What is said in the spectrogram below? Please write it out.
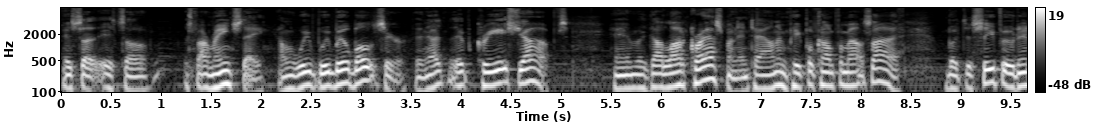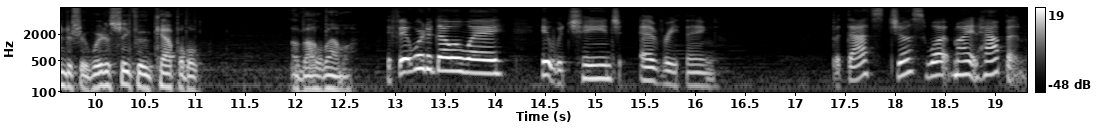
it's a, it's a, it's our mainstay. I mean, we, we build boats here, and that it creates jobs. And we've got a lot of craftsmen in town, and people come from outside. But the seafood industry, we're the seafood capital of Alabama. If it were to go away, it would change everything. But that's just what might happen.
